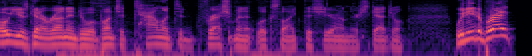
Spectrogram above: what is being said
OU's going to run into a bunch of talented freshmen, it looks like, this year on their schedule. We need a break.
